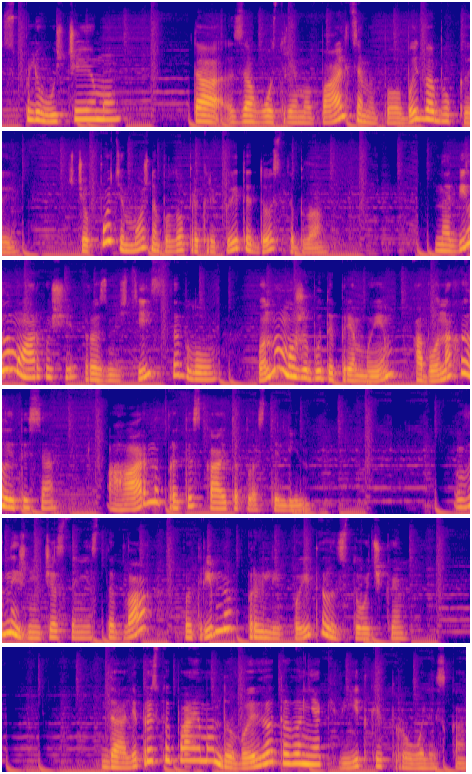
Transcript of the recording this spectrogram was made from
сплющуємо та загострюємо пальцями по обидва боки, щоб потім можна було прикріпити до стебла. На білому аркуші розмістіть стебло. Воно може бути прямим або нахилитися. Гарно притискайте пластилін. В нижній частині стебла потрібно приліпити листочки. Далі приступаємо до виготовлення квітки проліска.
